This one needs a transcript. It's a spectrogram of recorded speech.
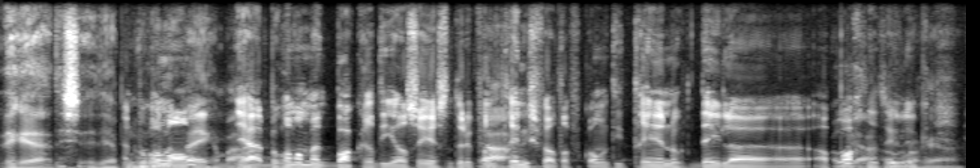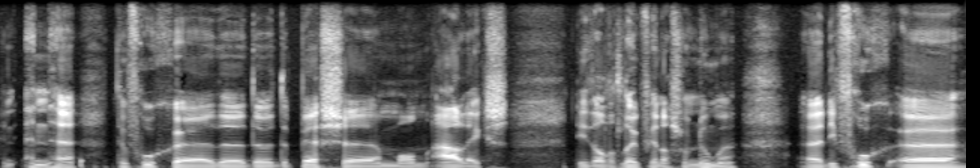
ik ja, die, die heb ik Het nog begon, nooit al, meegemaakt. ja, het begon al met Bakker, die als eerste natuurlijk van het trainingsveld afkwam. Want die trainen nog delen eh, apart Oh ja, natuurlijk. nog, ja. En, en eh, toen vroeg eh, de, de, de persman, Alex, die het altijd leuk vindt als we hem noemen. eh, die vroeg, eh,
